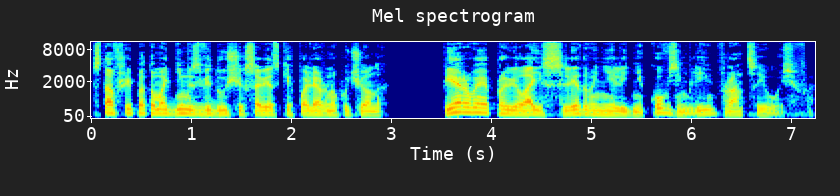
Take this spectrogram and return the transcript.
ставший потом одним из ведущих советских полярных ученых, первая провела исследование ледников Земли Франца Иосифа.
